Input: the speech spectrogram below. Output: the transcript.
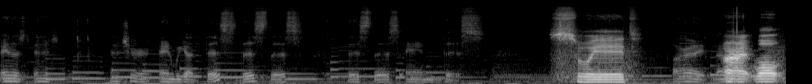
and a, and a, and a chair, and we got this, this, this, this, this, and this. Sweet. All right. Now, All right, well,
